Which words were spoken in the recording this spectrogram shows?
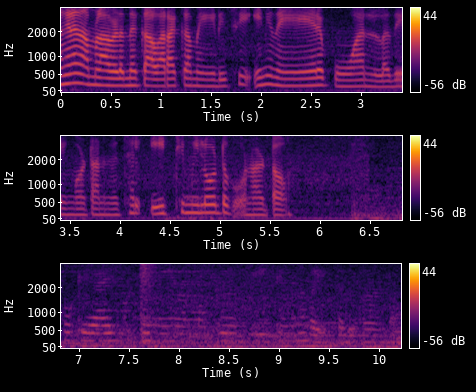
അങ്ങനെ നമ്മൾ അവിടെ നിന്ന് കവറൊക്കെ മേടിച്ച് ഇനി നേരെ പോകാനുള്ളത് എങ്ങോട്ടാണെന്ന് വെച്ചാൽ എ ടി എമ്മിലോട്ട് പോകണം കേട്ടോ. ഓക്കെ നമുക്ക് വീട്ടിൽ നിന്ന് പൈസ എടുക്കണുണ്ടോ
